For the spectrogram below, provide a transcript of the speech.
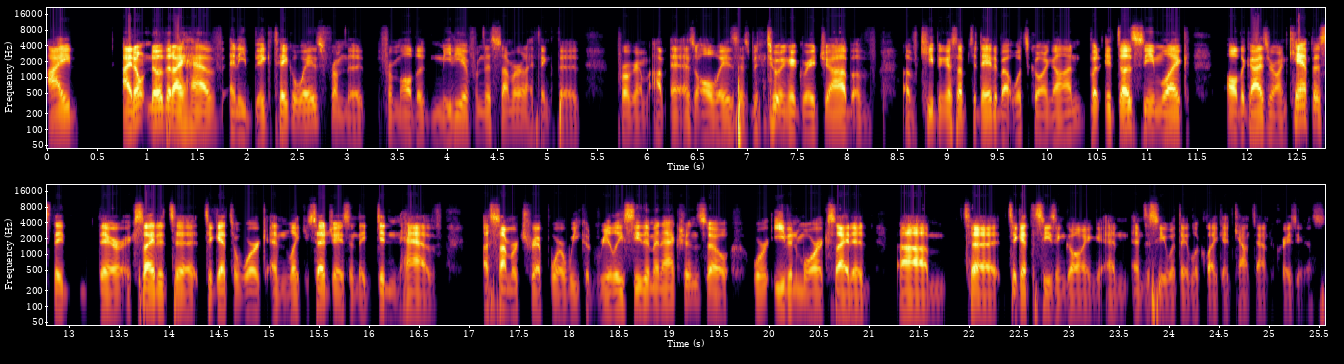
I I don't know that I have any big takeaways from the from all the media from this summer, and I think the program, uh, as always, has been doing a great job of of keeping us up to date about what's going on. But it does seem like all the guys are on campus. They they're excited to to get to work, and like you said, Jason, they didn't have a summer trip where we could really see them in action. So we're even more excited um, to to get the season going and and to see what they look like at Countdown to Craziness.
